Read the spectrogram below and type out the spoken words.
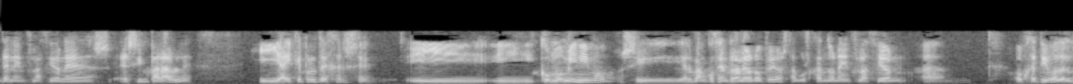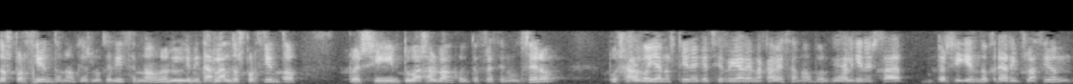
la inflación es, es imparable y hay que protegerse. Y, como mínimo, si el Banco Central Europeo está buscando una inflación eh, objetivo del 2%, ¿no? que es lo que dicen, ¿no? limitarla al 2%, pues si tú vas al banco y te ofrecen un cero, pues algo ya nos tiene que chirriar en la cabeza, ¿no? Porque alguien está persiguiendo crear inflación,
